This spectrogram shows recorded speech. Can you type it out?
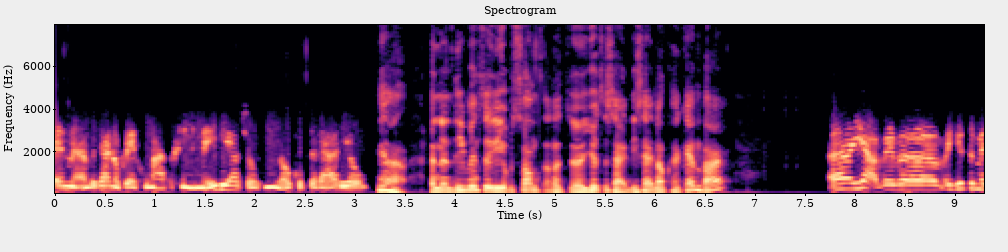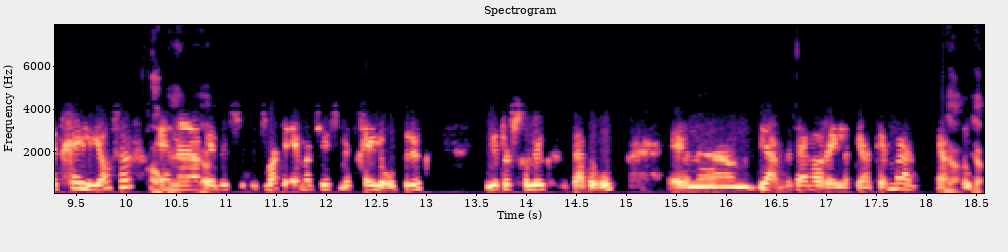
En uh, we zijn ook regelmatig in de media, zoals nu ook op de radio. Ja, en die mensen die op het strand aan het jutten zijn, die zijn ook herkenbaar? ja, we, hebben, jutten met gele jassen. Okay, en ja. we hebben zwarte emmertjes met gele opdruk. Juttersgeluk staat erop. En uh, ja, we zijn wel redelijk herkenbaar. Ja, ja, ja,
